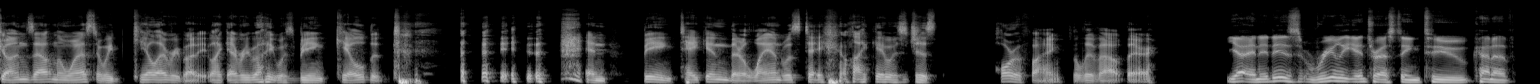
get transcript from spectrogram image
guns out in the west and we'd kill everybody. Like everybody was being killed and, and being taken. Their land was taken. Like it was just horrifying to live out there. Yeah, and it is really interesting to kind of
